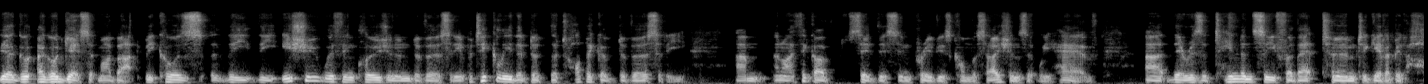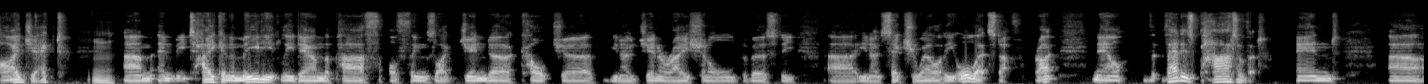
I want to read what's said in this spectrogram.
a good, guess at my but because the the issue with inclusion and diversity, and particularly the the topic of diversity, um, and I think I've said this in previous conversations that we have. Uh, there is a tendency for that term to get a bit hijacked mm. um, and be taken immediately down the path of things like gender, culture, you know, generational diversity, uh, you know, sexuality, all that stuff, right? Now, th- that is part of it. And uh,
